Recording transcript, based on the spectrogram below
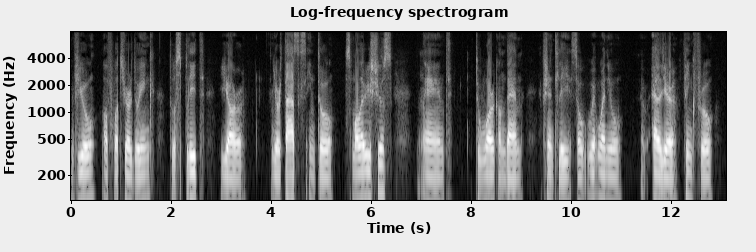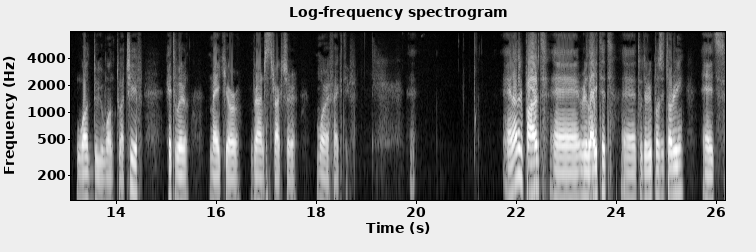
view of what you're doing, to split your your tasks into smaller issues and to work on them efficiently. So when you earlier think through what do you want to achieve, it will make your branch structure more effective. Another part uh, related uh, to the repository is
